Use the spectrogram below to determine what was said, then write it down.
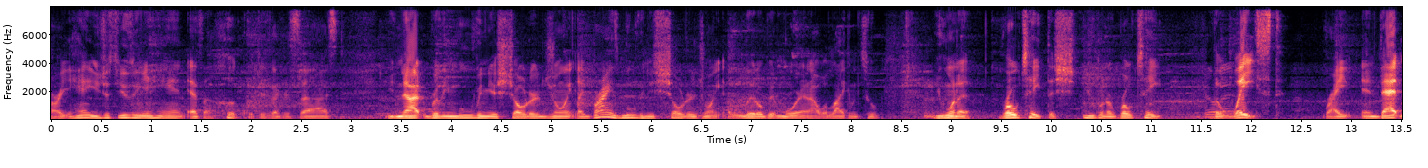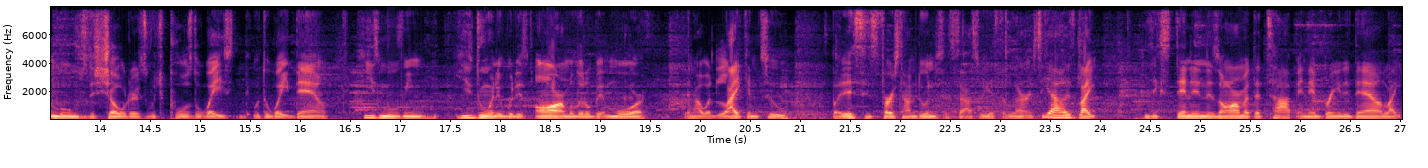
or your hand, you're just using your hand as a hook with this exercise. You're not really moving your shoulder joint. Like Brian's moving his shoulder joint a little bit more than I would like him to. You want to rotate the, you want to rotate the waist, right? And that moves the shoulders, which pulls the waist with the weight down. He's moving, he's doing it with his arm a little bit more than I would like him to. But it's his first time doing this exercise, so he has to learn. See how he's like, he's extending his arm at the top and then bringing it down? Like,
